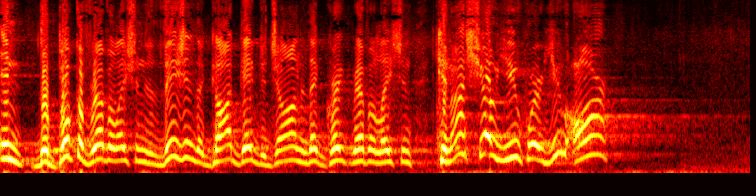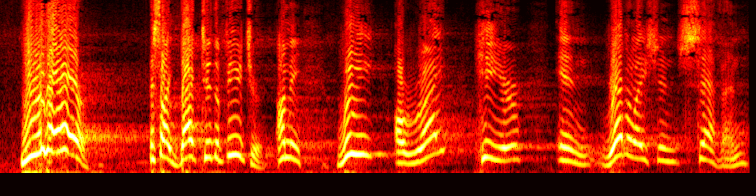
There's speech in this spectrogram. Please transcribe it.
in the book of Revelation, the vision that God gave to John in that great revelation? Can I show you where you are? You're there. It's like back to the future. I mean, we are right here in Revelation 7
